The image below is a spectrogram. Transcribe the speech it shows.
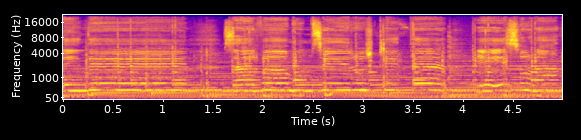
சரணடைந்தேன் சர்வமும் சீருஷ்டித்த ஏசுநாத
